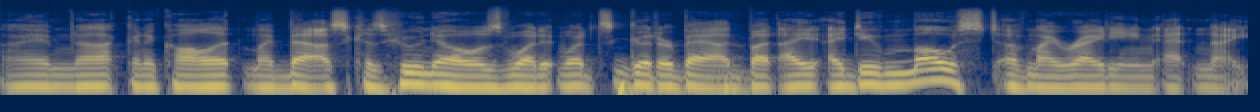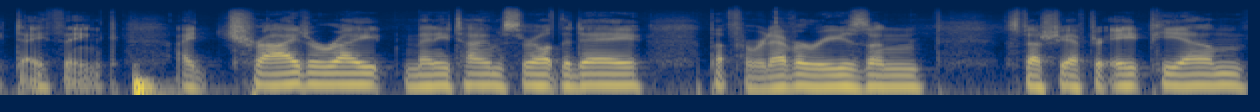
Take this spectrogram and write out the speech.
I am not going to call it my best because who knows what it, what's good or bad. But I I do most of my writing at night. I think I try to write many times throughout the day, but for whatever reason, especially after eight p.m.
